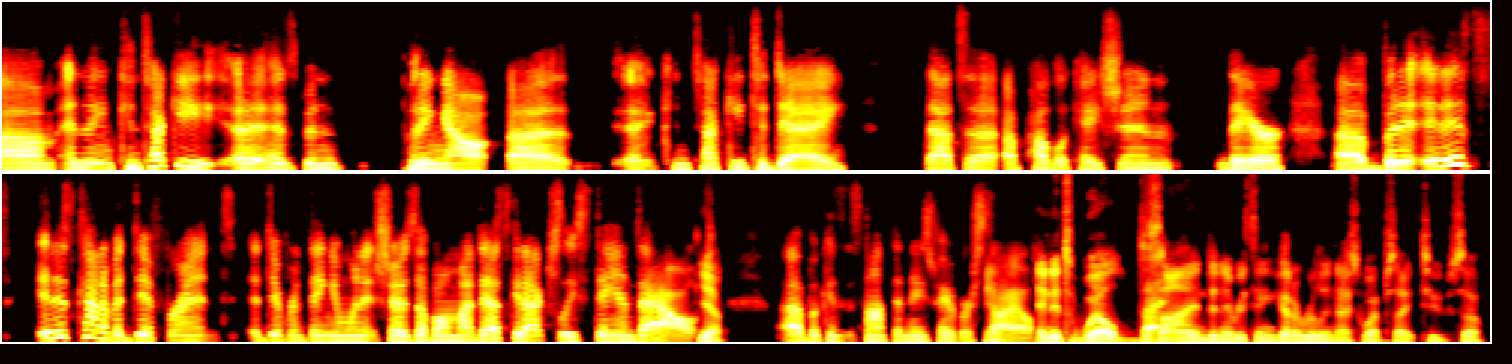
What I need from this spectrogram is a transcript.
um, and then Kentucky uh, has been putting out uh, uh, Kentucky Today. That's a, a publication there, uh, but it, it is it is kind of a different a different thing. And when it shows up on my desk, it actually stands out. Yeah. Uh, because it's not the newspaper Yeah. style. And it's well designed and everything. You got a really nice website too. So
